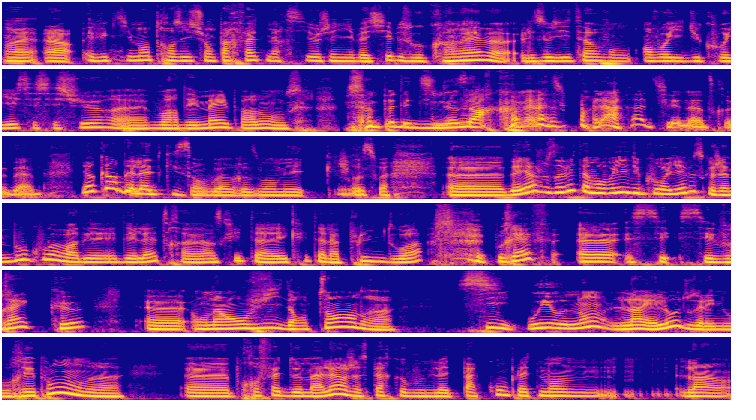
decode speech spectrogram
Ouais, alors effectivement, transition parfaite. Merci Eugénie Bassier, parce que quand même, les auditeurs vont envoyer du courrier, c'est sûr, euh, voire des mails, pardon. Nous sommes un peu des dinosaures quand même à ce point-là, Radio Notre-Dame. Il y a encore des lettres qui s'envoient, heureusement, mais que je reçois. Euh, d'ailleurs, je vous invite à m'envoyer du courrier, parce que j'aime beaucoup avoir des, lettres inscrites, à, écrites à la plume doigt. Bref, c'est vrai que on a envie d'entendre si, oui ou non, l'un et l'autre, vous allez nous répondre. Euh, prophète de malheur, j'espère que vous ne l'êtes pas complètement l'un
